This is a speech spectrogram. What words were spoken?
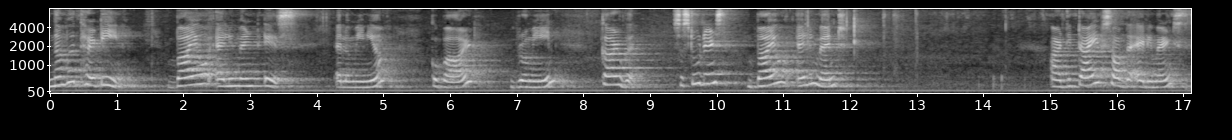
Number 13 bioelement is aluminium, cobalt, bromine, carbon. So students bioelement are the types of the elements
